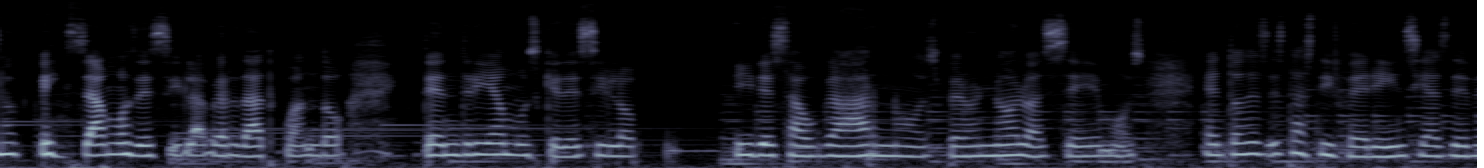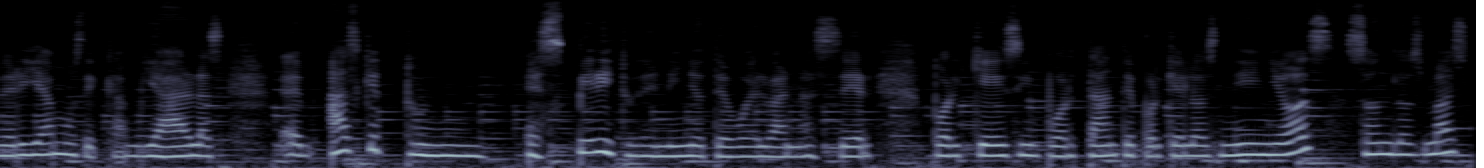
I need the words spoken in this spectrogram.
no pensamos decir la verdad cuando tendríamos que decirlo y desahogarnos, pero no lo hacemos. Entonces estas diferencias deberíamos de cambiarlas. Eh, haz que tu espíritu de niño te vuelva a nacer, porque es importante, porque los niños son los más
